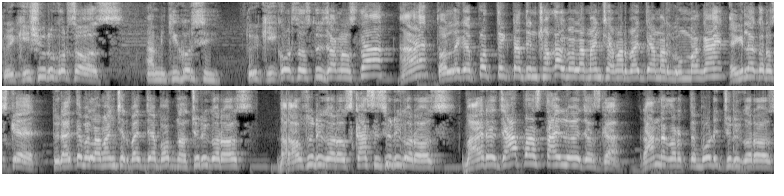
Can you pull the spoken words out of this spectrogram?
তুই কি শুরু করছস? আমি কি করছি? তুই কি করছস তুই জানোস না? হ্যাঁ? তোর লেগে প্রত্যেকটা দিন সকালবেলা মানুষ আমার বাজ্যে আমার ঘুম ভাঙায়। এগুলা করস কে? তুই রাইতে বেলা মানুষের বাজ্যে বদনা চুরি করস দাও চুরি করস কাশি চুরি করস। বাইরে যা পাস তাই লয়ে যাস গা। রান্না করতে বড়ি চুরি করস।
